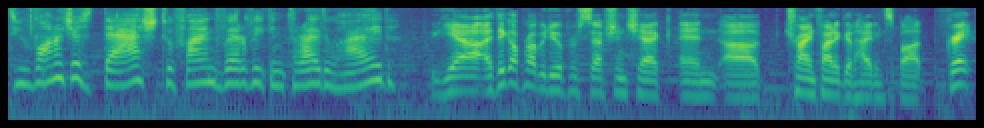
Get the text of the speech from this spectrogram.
Do you want to just dash to find where we can try to hide? yeah, I think I'll probably do a perception check and uh, try and find a good hiding spot. Great.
